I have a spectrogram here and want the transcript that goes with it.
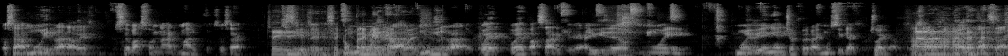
o sea, muy rara vez se va a sonar mal, pues, o sea, Sí, Sí, sí, se- sí. se complementa, muy raro, pues. Muy raro. Puede, puede pasar que hay videos muy, muy bien hechos, pero hay música chueca. O sea, puede pasar.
